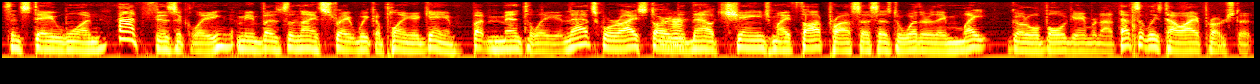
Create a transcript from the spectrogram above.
since day one. Not physically, I mean, but it's the ninth straight week of playing a game, but mentally. And that's where I started mm-hmm. to now change my thought process as to whether they might go to a bowl game or not. That's at least how I approached it.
